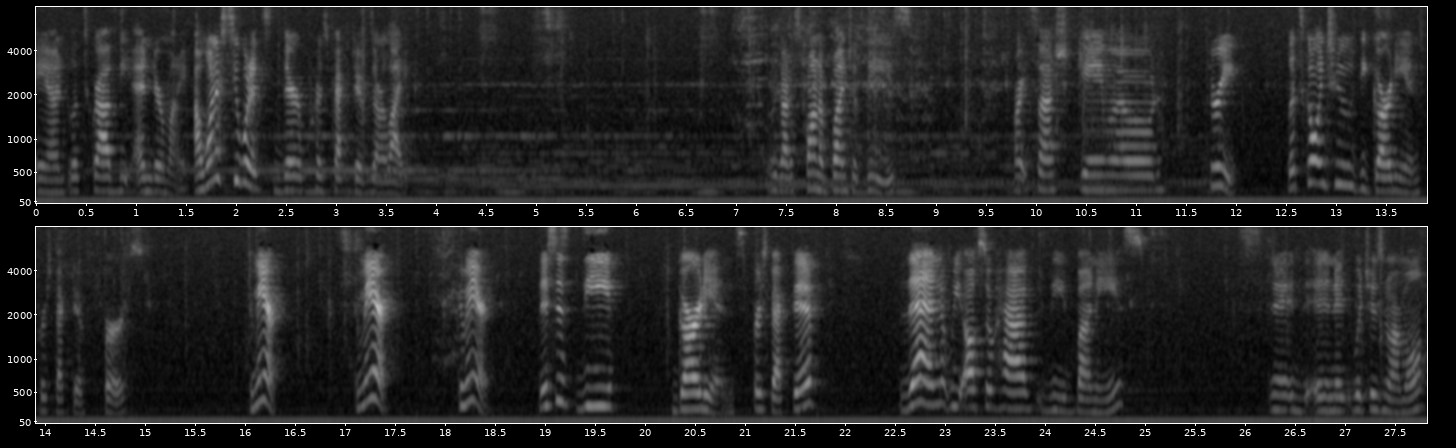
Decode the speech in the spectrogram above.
and let's grab the endermite. I want to see what it's their perspectives are like. We gotta spawn a bunch of these. Right slash game mode three. Let's go into the guardian's perspective first. Come here. Come here. Come here. This is the guardian's perspective. Then we also have the bunnies, it, which is normal.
